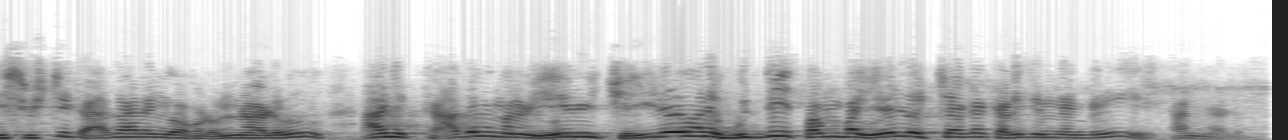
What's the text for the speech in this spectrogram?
ఈ సృష్టికి ఆధారంగా ఒకడున్నాడు ఆయన కాదని మనం ఏమి చేయలేమనే బుద్ధి తొంభై ఏళ్ళు వచ్చాక కలిగిందండి అన్నాడు.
